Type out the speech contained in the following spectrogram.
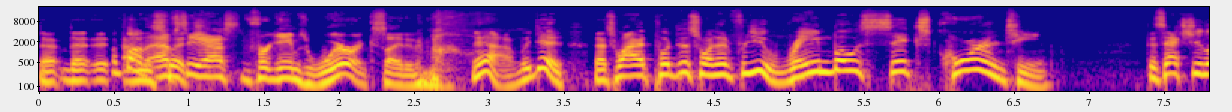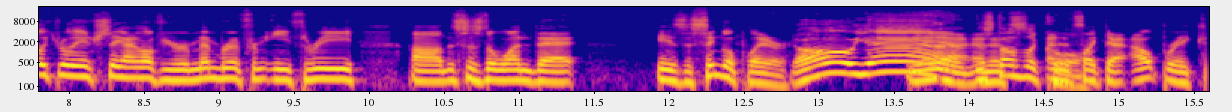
The, the, I thought on the Switch. FC asked for games we're excited about. Yeah, we did. That's why I put this one in for you. Rainbow Six Quarantine. This actually looked really interesting. I don't know if you remember it from E3. Uh, this is the one that is a single player. Oh yeah, and this does look cool. And it's like that outbreak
